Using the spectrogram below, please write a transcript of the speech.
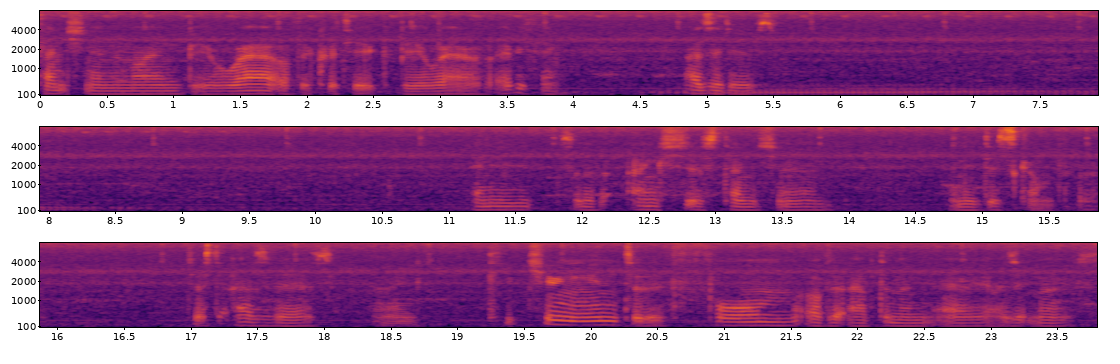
Tension in the mind, be aware of the critic, be aware of everything as it is. Any sort of anxious tension, any discomfort, just as it is. And keep tuning into the form of the abdomen area as it moves.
